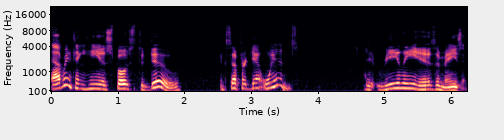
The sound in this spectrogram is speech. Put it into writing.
everything he is supposed to do except for get wins. It really is amazing.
